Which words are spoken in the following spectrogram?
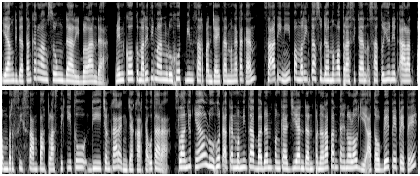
yang didatangkan langsung dari Belanda. Menko Kemaritiman Luhut Binsar Panjaitan mengatakan, saat ini pemerintah sudah mengoperasikan satu unit alat pembersih sampah plastik itu di Cengkareng, Jakarta Utara. Selanjutnya, Luhut akan meminta Badan Pengkajian dan Penerapan Teknologi atau BPPT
